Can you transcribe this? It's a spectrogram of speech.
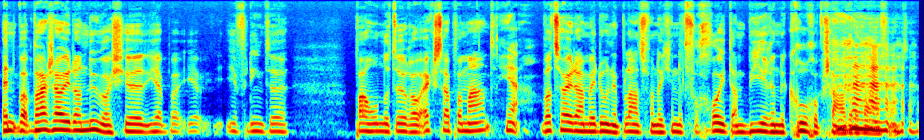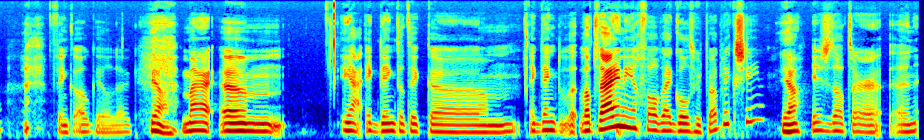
En wa- waar zou je dan nu, als je, je, hebt, je, je verdient een paar honderd euro extra per maand. Ja, Wat zou je daarmee doen in plaats van dat je het vergooit aan bier in de kroeg op zaterdagavond? vind ik ook heel leuk. ja, Maar ehm, ja, ik denk dat ik. ehm, ik denk wat wij in ieder geval bij Gold Republic zien, ja, is dat er een.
